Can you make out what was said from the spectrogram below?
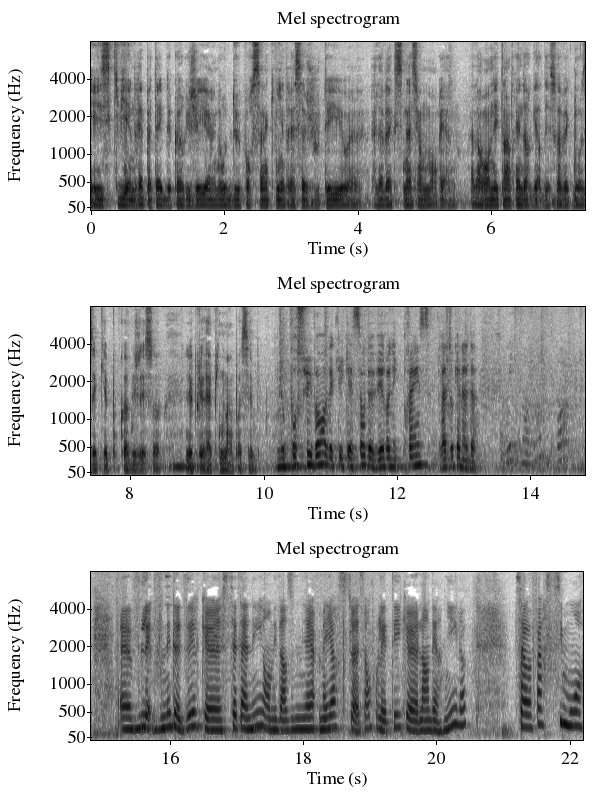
et ce qui viendrait peut-être de corriger un autre 2% qui viendrait s'ajouter euh, à la vaccination de Montréal. Alors, on est en train de regarder ça avec nos équipes pour corriger ça le plus rapidement possible. Nous poursuivons avec les questions de Véronique Prince, Radio-Canada. Oui, euh, vous, venez de dire que cette année, on est dans une meilleure situation pour l'été que l'an dernier. Là. Ça va faire six mois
